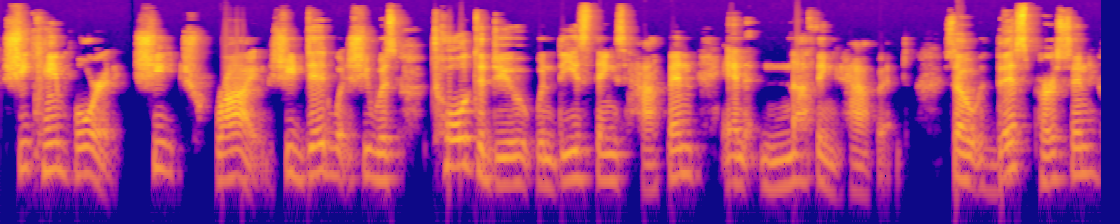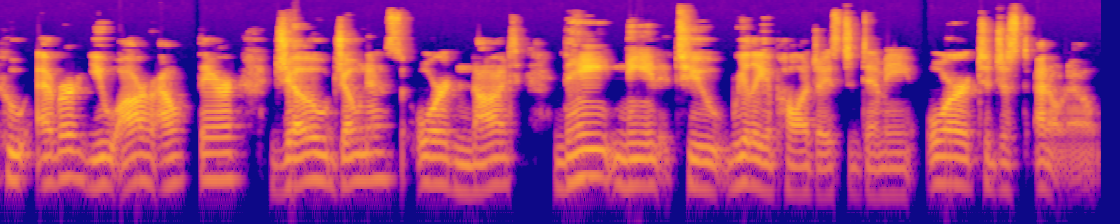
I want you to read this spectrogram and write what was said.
She came forward. She tried. She did what she was told to do when these things happen and nothing happened. So this person, whoever you are out there, Joe, Jonas, or not, they need to really apologize to Demi or to just, I don't know,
